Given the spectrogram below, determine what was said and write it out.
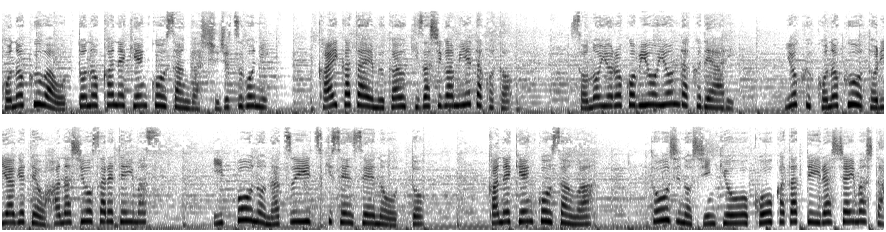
この句は夫の金健康さんが手術後に買い方へ向かう兆しが見えたこと。その喜びを読んだ句でありよくこの句を取り上げてお話をされています。一方の夏井月先生の夫金健康さんは当時の心境をこう語っていらっしゃいました。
